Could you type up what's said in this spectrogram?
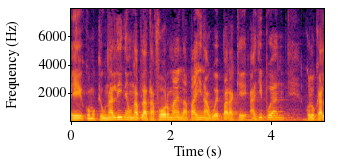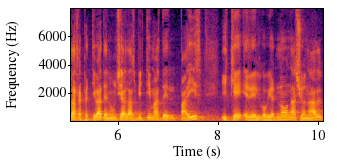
eh, como que una línea, una plataforma en la página web para que allí puedan colocar las respectivas denuncias a las víctimas del país y que el, gobierno nacional,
